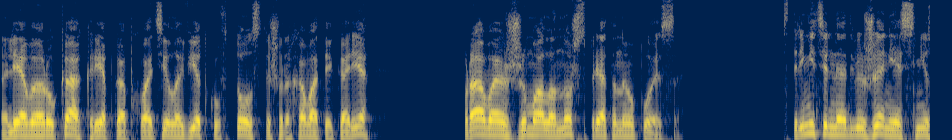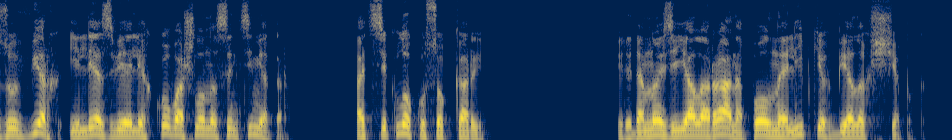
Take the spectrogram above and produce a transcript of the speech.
Левая рука крепко обхватила ветку в толстой шероховатой коре, правая сжимала нож, спрятанный у пояса. Стремительное движение снизу вверх, и лезвие легко вошло на сантиметр. Отсекло кусок коры. Передо мной зияла рана, полная липких белых щепок.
